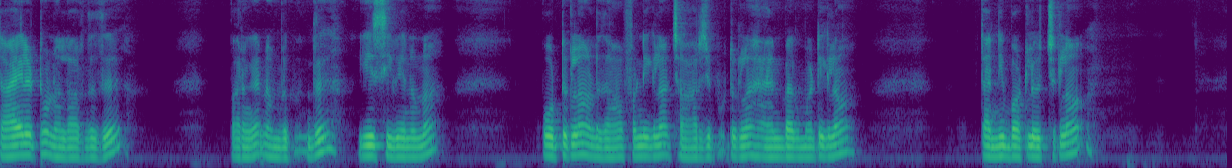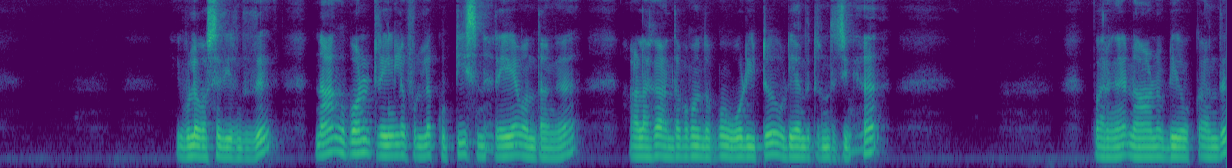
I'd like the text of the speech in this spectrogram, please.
டாய்லெட்டும் நல்லா இருந்தது. பாருங்கள் நம்மளுக்கு வந்து ஏசி வேணும்னா போட்டுக்கலாம் அல்லது ஆஃப் பண்ணிக்கலாம் சார்ஜ் போட்டுக்கலாம் ஹேண்ட்பேக் மாட்டிக்கலாம் தண்ணி பாட்டில் வச்சுக்கலாம். இவ்வளோ வசதி இருந்தது. நாங்கள் போன ட்ரெயினில் ஃபுல்லாக குட்டீஸ் நிறைய வந்தாங்க. அழகாக அந்த பக்கம் இந்த பக்கம் ஓடிட்டு ஓடியாந்துட்டு இருந்துச்சுங்க. பாருங்கள் நான் அப்படியே உட்காந்து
